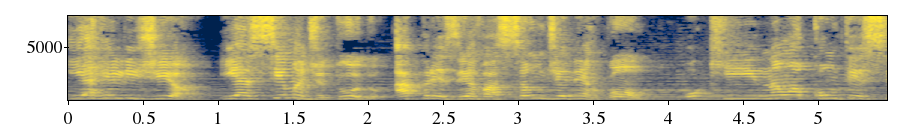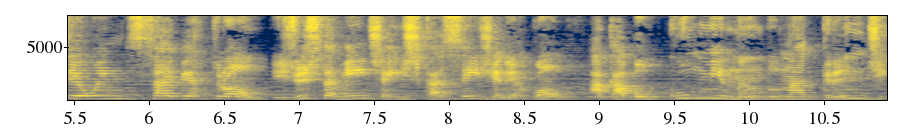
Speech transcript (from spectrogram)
e à religião. E acima de tudo, à preservação de Energon, o que não aconteceu em Cybertron. E justamente a escassez de Energon acabou culminando na grande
